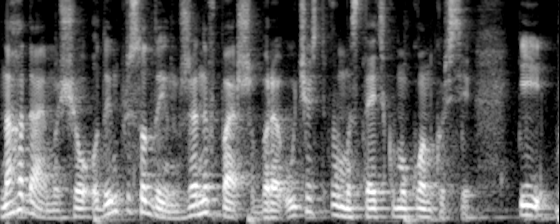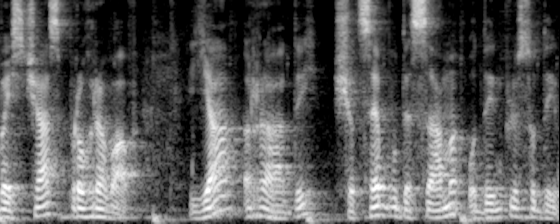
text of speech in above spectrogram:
Нагадаємо, що 1 плюс 1 вже не вперше бере участь у мистецькому конкурсі і весь час програвав. Я радий, що це буде саме 1 плюс 1,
